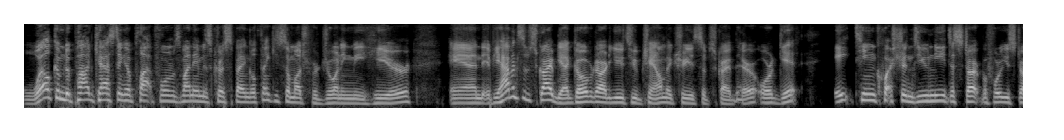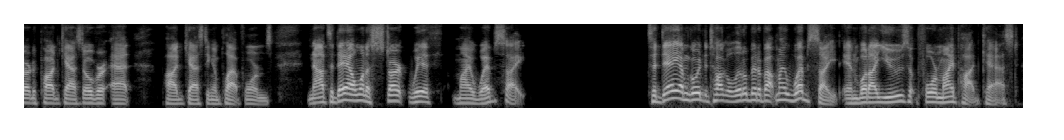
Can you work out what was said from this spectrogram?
Welcome to Podcasting and Platforms. My name is Chris Spangle. Thank you so much for joining me here. And if you haven't subscribed yet, go over to our YouTube channel. Make sure you subscribe there or get 18 questions you need to start before you start a podcast over at Podcasting and Platforms. Now, today I want to start with my website. Today I'm going to talk a little bit about my website and what I use for my podcast.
